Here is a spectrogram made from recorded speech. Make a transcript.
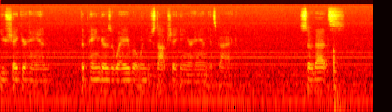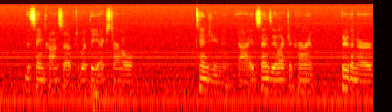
you shake your hand, the pain goes away, but when you stop shaking your hand, it's back. So that's the same concept with the external TENS unit. Uh, it sends the electric current through the nerve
